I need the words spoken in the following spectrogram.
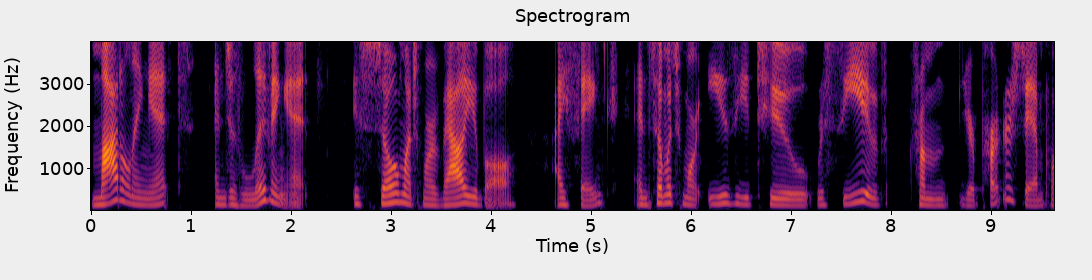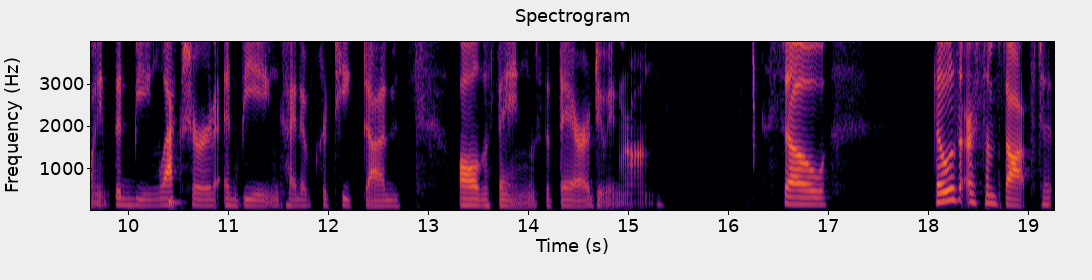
modeling it and just living it is so much more valuable, I think, and so much more easy to receive from your partner standpoint than being mm-hmm. lectured and being kind of critiqued on all the things that they are doing wrong. So, those are some thoughts to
